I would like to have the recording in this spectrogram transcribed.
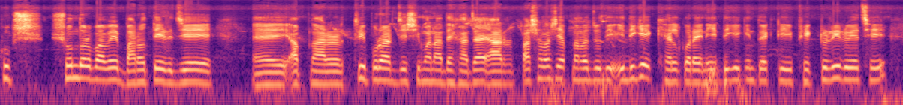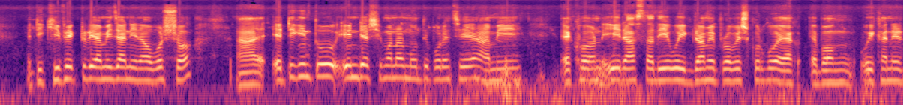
খুব সুন্দরভাবে ভারতের যে আপনার ত্রিপুরার যে সীমানা দেখা যায়। আর পাশাপাশি আপনারা যদি এদিকে খেয়াল করেন, এদিকে কিন্তু একটি ফ্যাক্টরি রয়েছে। এটি কি ফ্যাক্টরি আমি জানি না অবশ্য। এটি কিন্তু ইন্ডিয়া সীমানার মধ্যে পড়েছে। আমি এখন এই রাস্তা দিয়ে ওই গ্রামে প্রবেশ করব এবং ওইখানের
